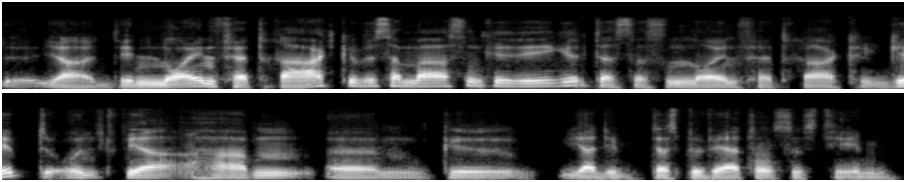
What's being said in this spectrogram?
ja, den neuen Vertrag gewissermaßen geregelt, dass das einen neuen Vertrag gibt und wir haben ähm, ge, ja, die, das Bewertungssystem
